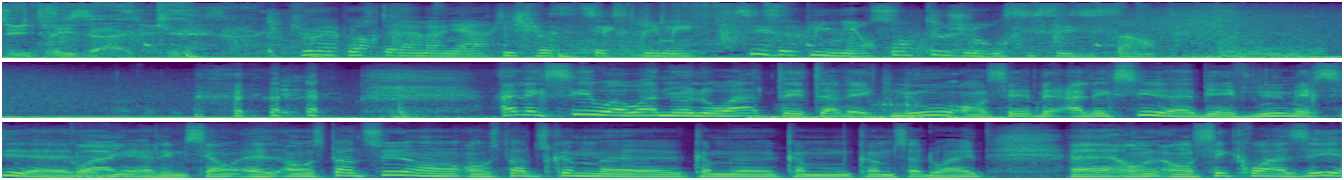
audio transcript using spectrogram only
Du Trisac. Peu importe la manière qu'il choisit de s'exprimer, ses opinions sont toujours aussi saisissantes. Alexis Wawanoloa est avec nous. On sait, ben, Alexis, euh, bienvenue. Merci euh, de venir à l'émission. Euh, on se parle dessus, on, on, se parle du comme euh, comme comme comme ça doit être? on, on s'est croisé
